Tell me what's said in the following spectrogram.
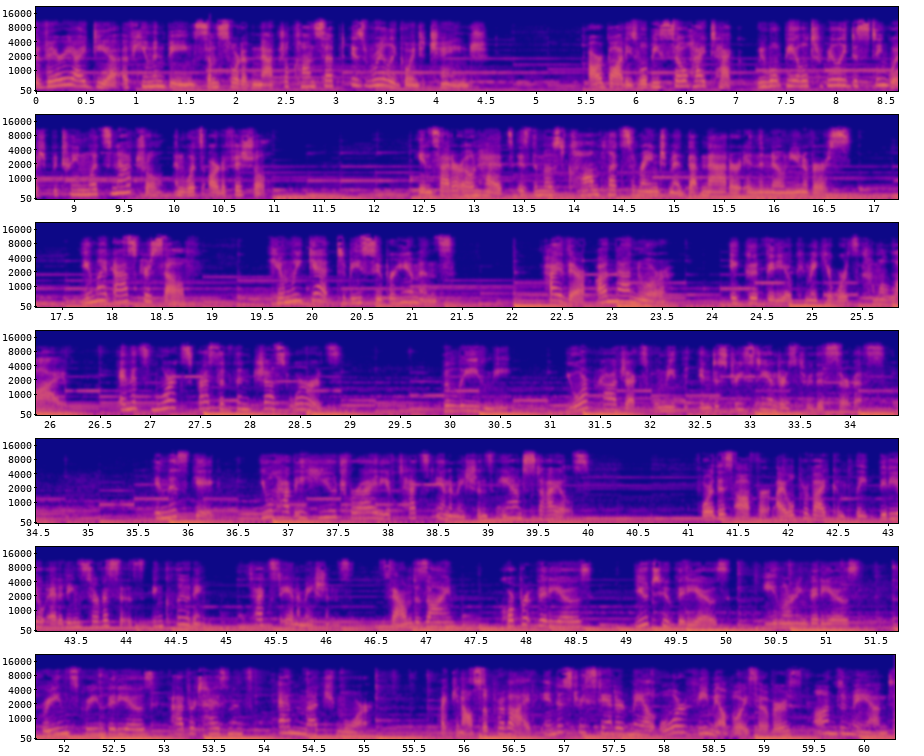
the very idea of human being some sort of natural concept is really going to change. Our bodies will be so high tech, we won't be able to really distinguish between what's natural and what's artificial. Inside our own heads is the most complex arrangement that matter in the known universe. You might ask yourself, can we get to be superhumans? Hi there, I'm Mahnoor. A good video can make your words come alive, and it's more expressive than just words. Believe me, your projects will meet the industry standards through this service. In this gig, you will have a huge variety of text animations and styles. For this offer, I will provide complete video editing services, including text animations, sound design, corporate videos, YouTube videos, e-learning videos, green screen videos, advertisements, and much more. I can also provide industry standard male or female voiceovers on demand.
